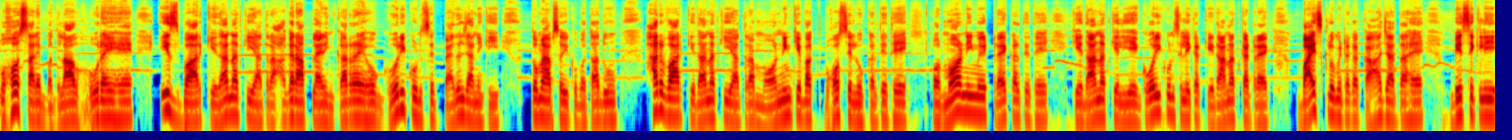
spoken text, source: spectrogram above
बहुत सारे बदलाव हो रहे हैं। इस बार केदारनाथ की यात्रा अगर आप प्लानिंग कर रहे हो गौरीकुंड से पैदल जाने की तो मैं आप सभी को बता दूँ, हर बार केदारनाथ की यात्रा मॉर्निंग के वक्त बहुत से लोग करते थे और मॉर्निंग में ट्रैक करते थे। केदारनाथ के लिए गौरीकुंड से लेकर केदारनाथ का ट्रैक 22 किलोमीटर का कहा जाता है। बेसिकली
